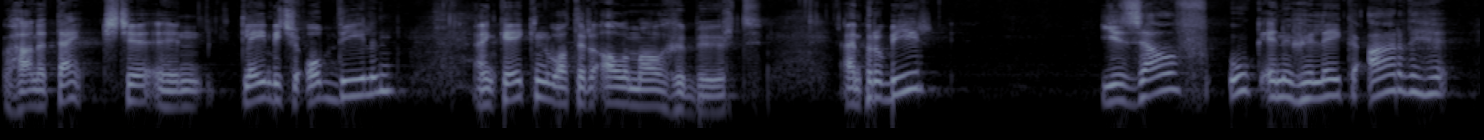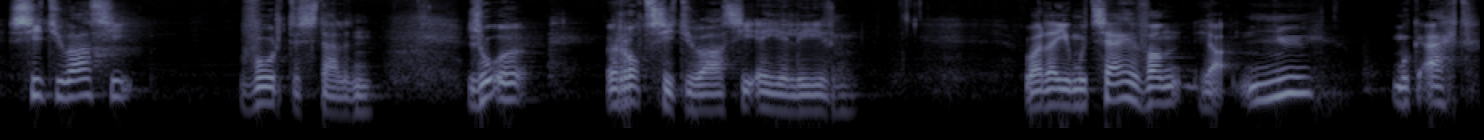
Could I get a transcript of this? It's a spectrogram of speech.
We gaan het tekstje een klein beetje opdelen en kijken wat er allemaal gebeurt. En probeer jezelf ook in een gelijkaardige situatie voor te stellen. Zo'n rotsituatie in je leven. Waar dat je moet zeggen van, ja, nu moet ik echt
